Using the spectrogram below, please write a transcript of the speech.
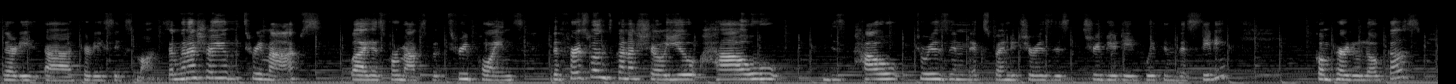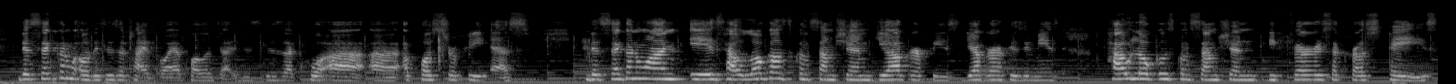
30, uh, 36 months. I'm gonna show you three maps. Well, I guess four maps, but three points. The first one's gonna show you how how tourism expenditure is distributed within the city compared to locals. The second one, oh, this is a typo. I apologize. This is a uh, uh, apostrophe S. The second one is how locals consumption geographies. Geographies, it means how locals consumption differs across space,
